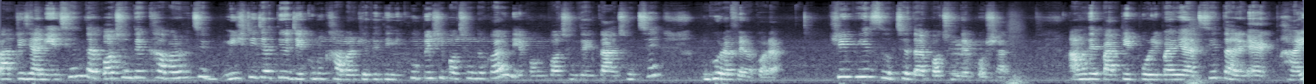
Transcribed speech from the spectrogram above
পাত্রী জানিয়েছেন, তার পছন্দের খাবার হচ্ছে মিষ্টি জাতীয় যে কোনো খাবার খেতে তিনি খুব বেশি পছন্দ করেন এবং পছন্দের কাজ হচ্ছে ঘোরাফেরা করা। থ্রি পিস হচ্ছে তার পছন্দের পোশাক। আমাদের পাত্রীর পরিবারে আছে তার এক ভাই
